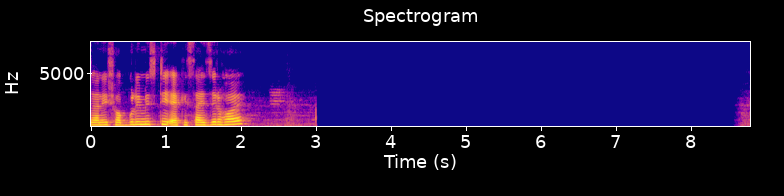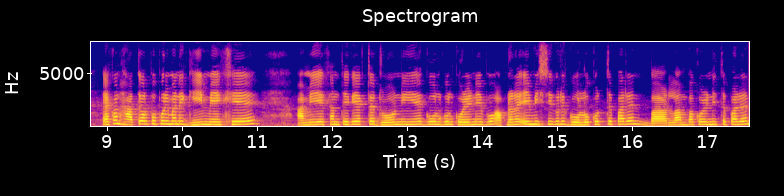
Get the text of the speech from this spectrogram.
জানি সবগুলি মিষ্টি একই সাইজের হয়। এখন হাতে অল্প পরিমাণে ঘি মেখে আমি এখান থেকে একটা ড্রো নিয়ে গোল গোল করে নেব। আপনারা এই মিষ্টিগুলি গোলও করতে পারেন বা লম্বা করে নিতে পারেন।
